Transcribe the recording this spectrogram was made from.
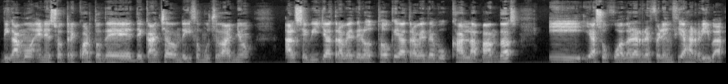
digamos, en esos tres cuartos de, cancha, donde hizo mucho daño al Sevilla a través de los toques, a través de buscar las bandas y, y a sus jugadores referencias arriba.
